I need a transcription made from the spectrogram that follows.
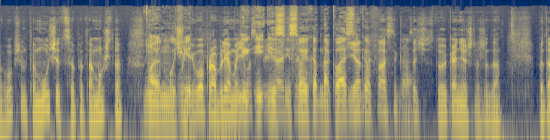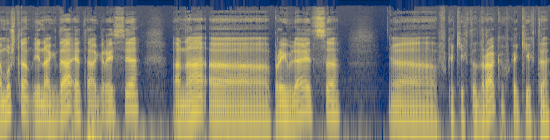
в общем-то, мучиться, потому что ну, он мучает. у него проблемы и, и, и, и своих одноклассников. И одноклассников да. зачастую, конечно же, да. Потому что иногда эта агрессия, она э, проявляется э, в каких-то драках, в каких-то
